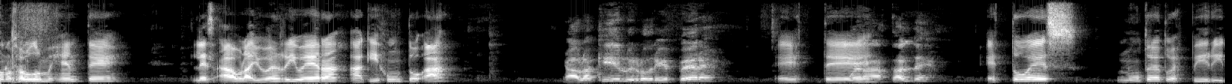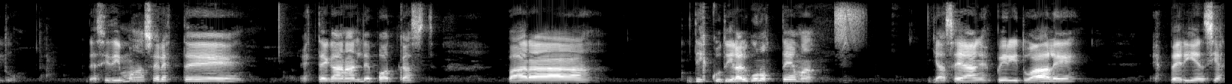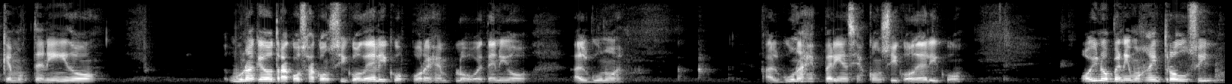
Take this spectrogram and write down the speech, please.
Bueno, saludos mi gente. Les habla Joel Rivera, aquí junto a... Habla aquí Luis Rodríguez Pérez. Este... Buenas tardes. Esto es Nutre tu Espíritu. Decidimos hacer este, este canal de podcast para discutir algunos temas, ya sean espirituales, experiencias que hemos tenido, una que otra cosa con psicodélicos, por ejemplo, he tenido algunos, algunas experiencias con psicodélicos. Hoy nos venimos a introducir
